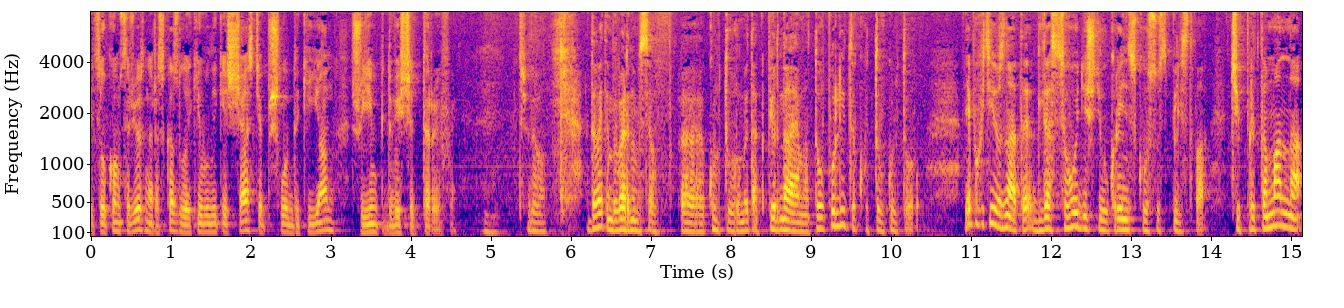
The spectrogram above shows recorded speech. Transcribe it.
і цілком серйозно розказували, яке велике щастя прийшло до киян, що їм підвищать тарифи. Чудово. Давайте ми вернемося в е, культуру. Ми так пірнаємо то в політику, то в культуру. Я би хотів знати для сьогоднішнього українського суспільства, чи притаманна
